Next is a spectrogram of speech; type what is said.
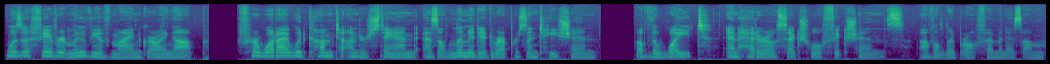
was a favorite movie of mine growing up, for what I would come to understand as a limited representation of the white and heterosexual fictions of a liberal feminism.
